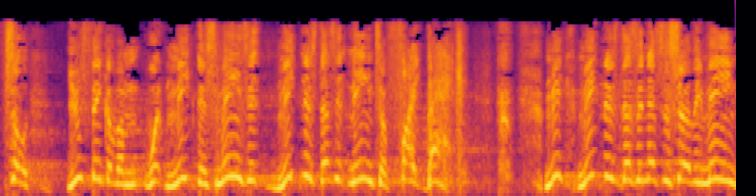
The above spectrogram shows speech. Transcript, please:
So, you think of a, what meekness means, it, meekness doesn't mean to fight back. Meekness doesn't necessarily mean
